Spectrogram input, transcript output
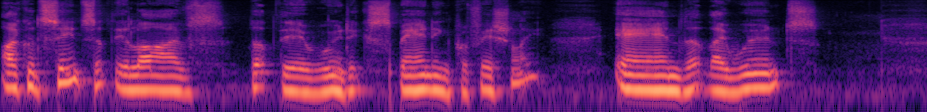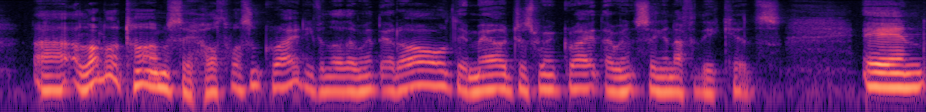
I could sense that their lives that they weren't expanding professionally, and that they weren't. Uh, a lot of the times their health wasn't great, even though they weren't that old. Their marriages weren't great. They weren't seeing enough of their kids, and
